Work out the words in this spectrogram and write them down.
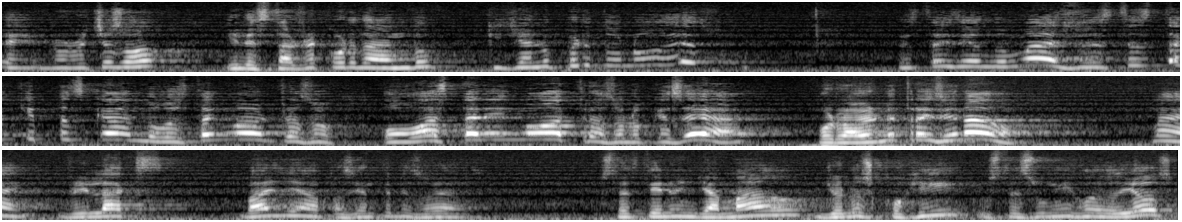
eh, lo rechazó y le está recordando que ya lo perdonó de eso. Está diciendo, más, usted está aquí pescando, o está en otras, o, va a estar en otras, o lo que sea, por haberme traicionado. Mae, relax, vaya, paciente mis ovejas. Usted tiene un llamado, yo lo escogí, usted es un hijo de Dios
